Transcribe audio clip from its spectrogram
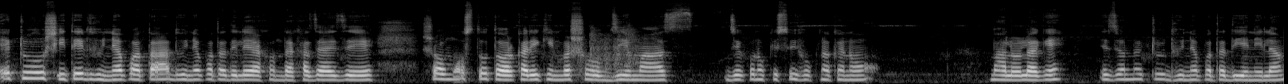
একটু শীতের ধুইনা পাতা ধুইনা পাতা দিলে এখন দেখা যায় যে সমস্ত তরকারি কিংবা সবজি, মাছ যে কোনো কিছুই হোক না কেন ভালো লাগে। এজন্য একটু ধুইনা পাতা দিয়ে নিলাম।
